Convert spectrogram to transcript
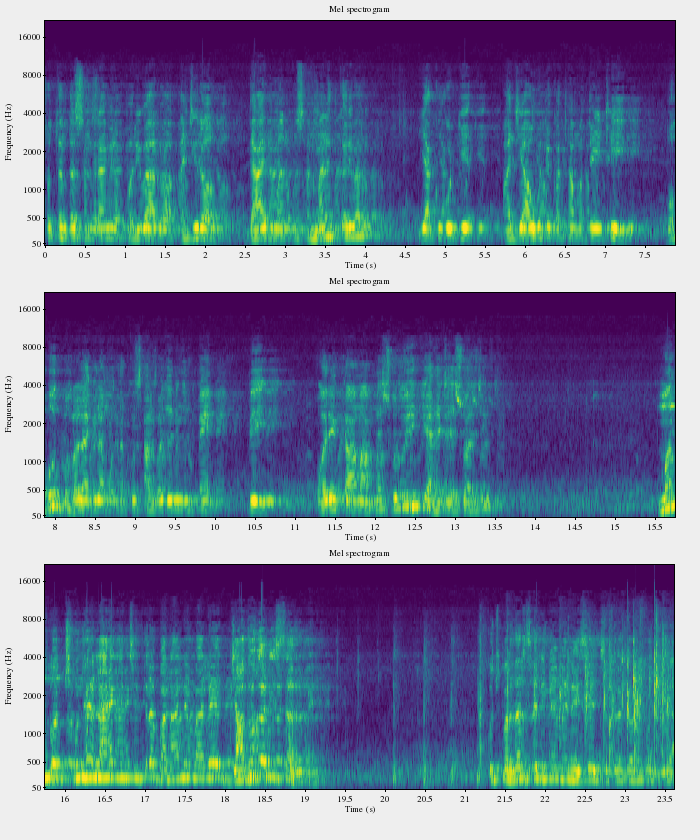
स्वतन्त्र সংগ্ৰামীৰ পৰিৱাৰৰ আজিৰ দাজ মানুক সন্মানিত কৰিব ইয়াক গটি আজি আউ গটে কথা মতে ইটি বহুত ভাল লাগিলা মই তাকো সামাজনিক ৰূপে বি অৰে কাম আপনে শুরুই কিয়া হে জয়শলজি मन को छूने लायक चित्र बनाने वाले जादूगर इस शहर में कुछ प्रदर्शनी में मैंने ऐसे चित्रकारों को मिला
